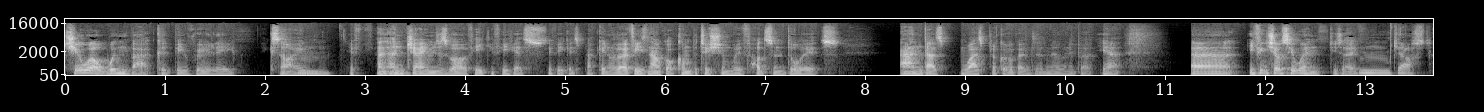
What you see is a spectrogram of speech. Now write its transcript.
Chilwell wingback could be really exciting. Mm. If and, and James as well if he if he gets if he gets back in. Although if he's now got competition with Hudson Doyitz and as Wasbrook will go into the middle, but yeah. Uh, you think Chelsea win? Do you say? Mm, just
